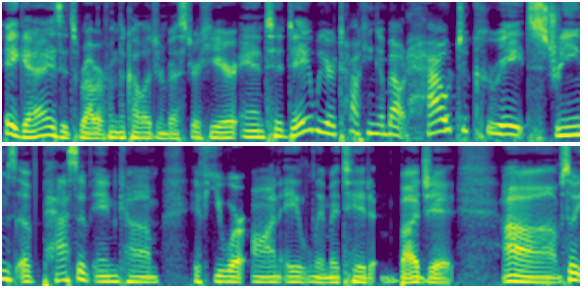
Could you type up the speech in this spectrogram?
Hey guys, it's Robert from the College Investor here, and today we are talking about how to create streams of passive income if you are on a limited budget. Um, so,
